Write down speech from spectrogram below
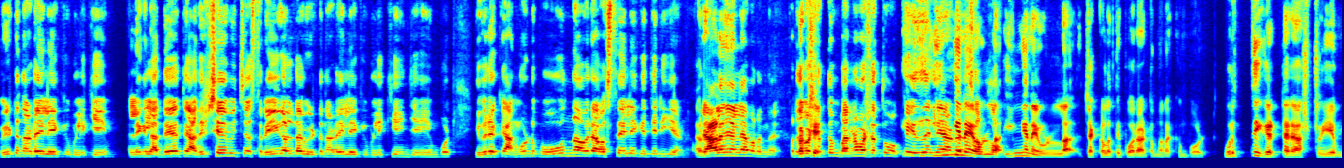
വീട്ടുനടയിലേക്ക് വിളിക്കുകയും അല്ലെങ്കിൽ അദ്ദേഹത്തെ അധിക്ഷേപിച്ച സ്ത്രീകളുടെ വീട്ടുനടയിലേക്ക് വിളിക്കുകയും ചെയ്യുമ്പോൾ ഇവരൊക്കെ അങ്ങോട്ട് പോകുന്ന ഒരു അവസ്ഥയിലേക്ക് എത്തിയിരിക്കുകയാണ്. ഒരാളെ ഞാൻ പറയുന്നത്? പ്രതിപക്ഷത്തും ഭരണപക്ഷത്തും ഒക്കെ ഇത് തന്നെയാണ് ഇങ്ങനെയുള്ള. ഇങ്ങനെയുള്ള ചക്കളത്തി പോരാട്ടം നടക്കുമ്പോൾ വൃത്തികെട്ട രാഷ്ട്രീയം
